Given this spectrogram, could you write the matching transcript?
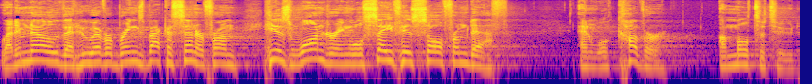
let him know that whoever brings back a sinner from his wandering will save his soul from death and will cover a multitude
